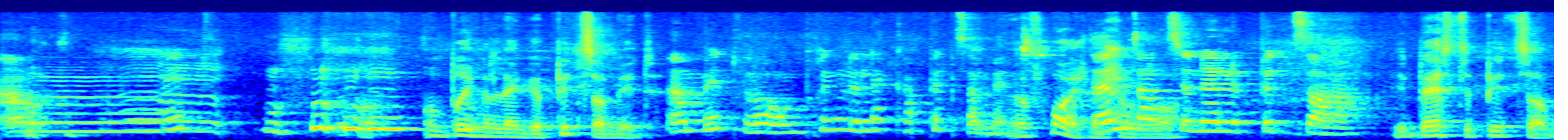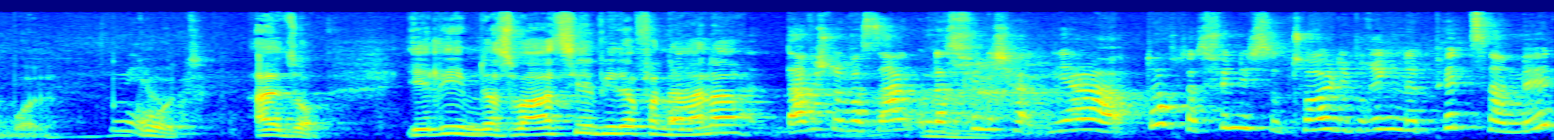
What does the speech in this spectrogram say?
Am, Mit und bringen lecker Pizza mit. am Mittwoch und bring eine lecker Pizza mit. Da freu ich mich. Sensationelle Pizza. Die beste Pizza wohl. Ja. Gut. Also, ihr Lieben, das war's hier wieder von der Hanna. Darf ich noch was sagen? Und das finde ich halt, ja, doch, das finde ich so toll. Die bringen eine Pizza mit,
